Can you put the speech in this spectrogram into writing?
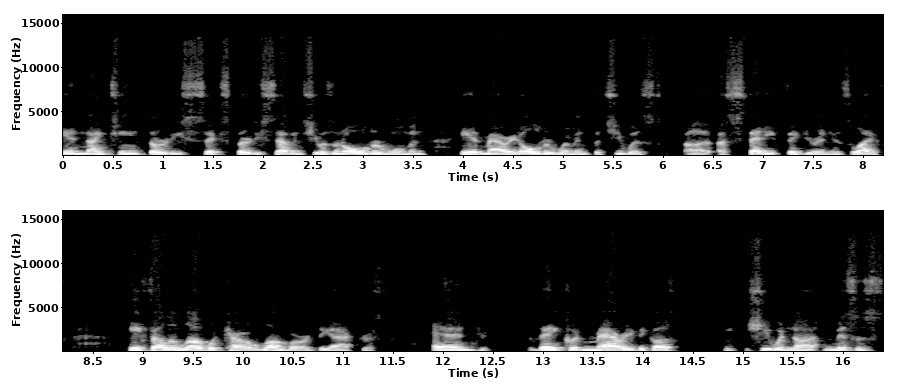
in 1936, 37. She was an older woman. He had married older women, but she was uh, a steady figure in his life. He fell in love with Carole Lombard, the actress, and they couldn't marry because she would not, Mrs.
